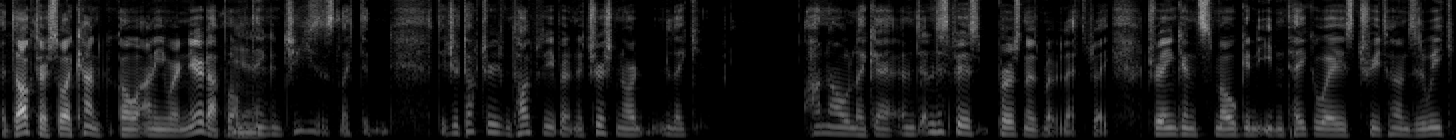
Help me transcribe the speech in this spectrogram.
a doctor, so I can't go anywhere near that. But I'm thinking, Jesus, like, did, did your doctor even talk to you about nutrition or like? Oh no, like, uh, and, and this person is let's say drinking, smoking, eating takeaways three times a week,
